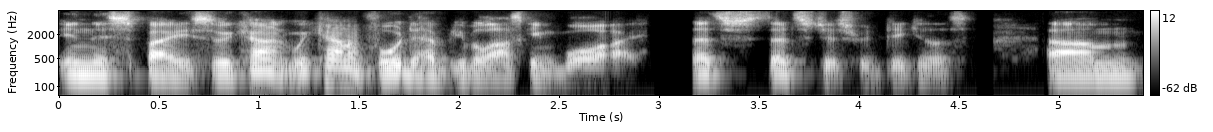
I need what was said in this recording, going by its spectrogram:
in this space. So we can't we can't afford to have people asking why. That's that's just ridiculous. Um,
